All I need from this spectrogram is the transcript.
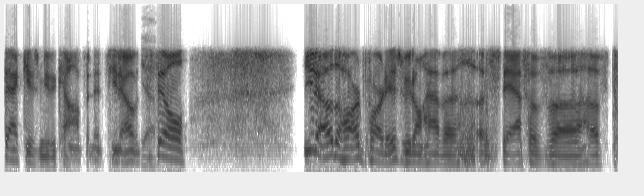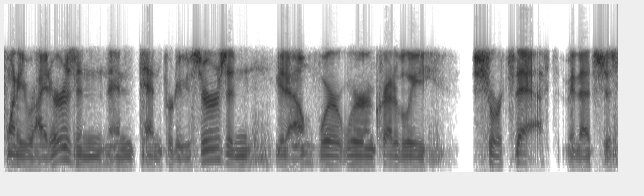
that gives me the confidence. You know, Yeah. still, you know, the hard part is we don't have a, a staff of uh, of 20 writers and and 10 producers, and you know, we're we're incredibly short staffed. I mean, that's just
